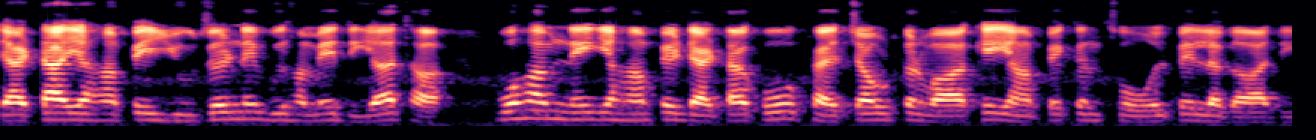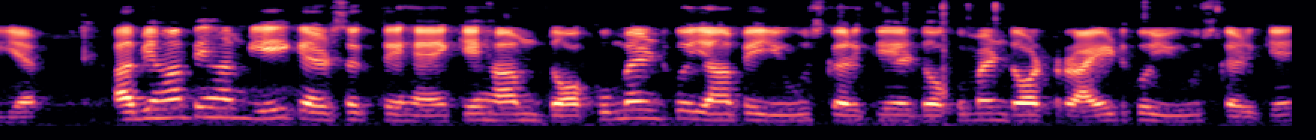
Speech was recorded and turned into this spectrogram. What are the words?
डाटा यहाँ पे यूज़र ने भी हमें दिया था। वो हमने यहाँ पे डाटा को फैच आउट करवा के यहाँ पे कंसोल पे लगा दिया अब यहाँ पे हम यही कर सकते हैं कि हम डॉक्यूमेंट को यहाँ पे यूज़ करके डॉक्यूमेंट डॉट राइट को यूज़ करके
